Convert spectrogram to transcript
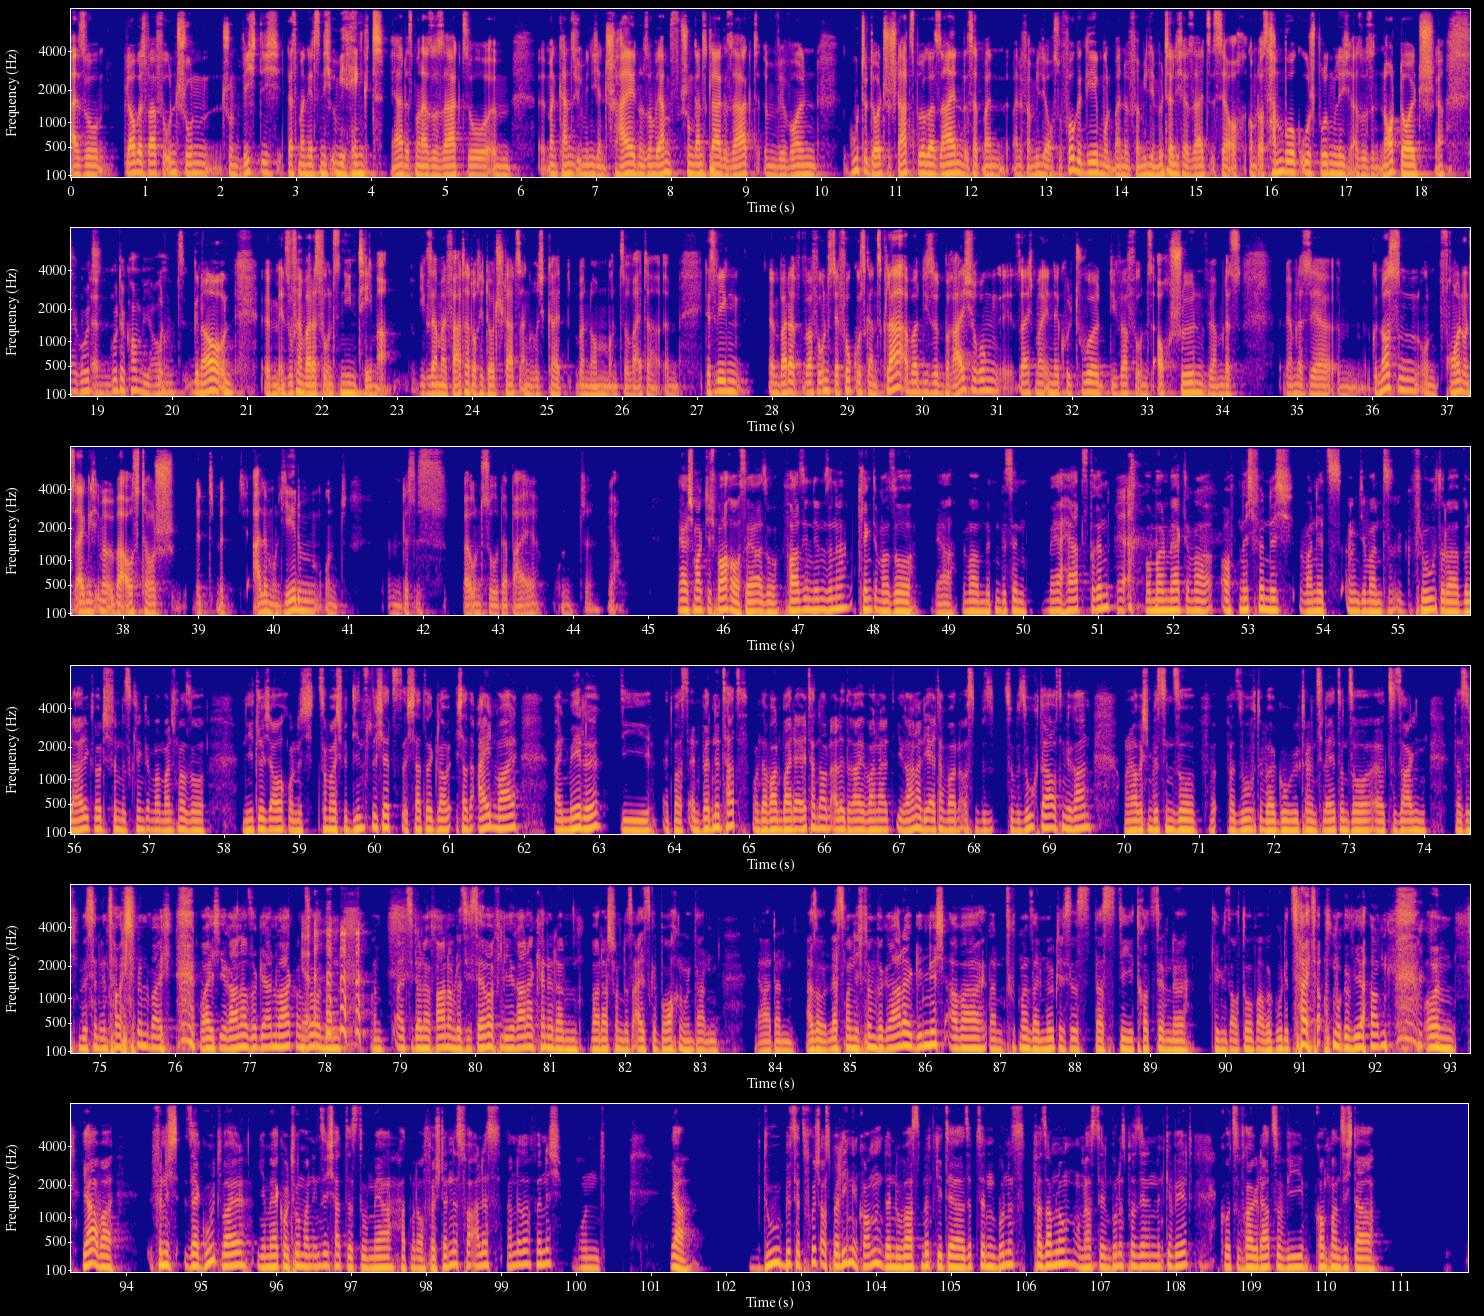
Also ich glaube, es war für uns schon, schon wichtig, dass man jetzt nicht irgendwie hängt, ja, dass man also sagt, so, ähm, man kann sich irgendwie nicht entscheiden und so. Wir haben schon ganz klar gesagt, ähm, wir wollen gute deutsche Staatsbürger sein. Das hat mein, meine Familie auch so vorgegeben und meine Familie mütterlicherseits ist ja auch, kommt aus Hamburg ursprünglich, also sind norddeutsch, ja. Ja, gut, ähm, gute Kombi auch. Und genau, und ähm, insofern war das für uns nie ein Thema. Wie gesagt, mein Vater hat auch die deutsche Staatsangehörigkeit übernommen und so weiter. Ähm, deswegen ähm, war, da, war für uns der Fokus ganz klar, aber diese Bereicherung, sag ich mal, in der Kultur, die war für uns auch schön. Wir haben das, wir haben das sehr ähm, genossen und freuen uns eigentlich immer über Austausch mit, mit allem und jedem und ähm, das ist bei uns so dabei und äh, ja. Ja, ich mag die Sprache auch sehr. Also Farsi in dem Sinne klingt immer so, ja, immer mit ein bisschen mehr Herz drin. Ja. Und man merkt immer oft nicht, finde ich, wann jetzt irgendjemand geflucht oder beleidigt wird. Ich finde, es klingt immer manchmal so niedlich auch. Und ich zum Beispiel dienstlich jetzt, ich hatte, glaube ich, hatte einmal ein Mädel, die etwas entwendet hat. Und da waren beide Eltern da und alle drei waren halt Iraner. Die Eltern waren aus dem Bes zu Besuch da aus dem Iran. Und dann habe ich ein bisschen so versucht, über Google Translate und so äh, zu sagen, dass ich ein bisschen enttäuscht bin, weil ich, weil ich Iraner so gern mag und ja. so. Und, dann, und als sie dann erfahren haben, dass ich selber viele Iraner kenne, dann war da schon das Eis gebrochen und dann, ja, dann, also lässt man nicht fünf gerade, ging nicht, aber dann tut man sein Möglichstes, dass die trotzdem eine, klingt jetzt auch doof, aber gute Zeit auf dem Revier haben. Und ja, aber finde ich sehr gut, weil je mehr Kultur man in sich hat, desto mehr hat man auch Verständnis für alles andere, finde ich. Und ja, Du bist jetzt frisch aus Berlin gekommen, denn du warst Mitglied der 17. Bundesversammlung und hast den Bundespräsidenten mitgewählt. Kurze Frage dazu, wie kommt man sich da,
